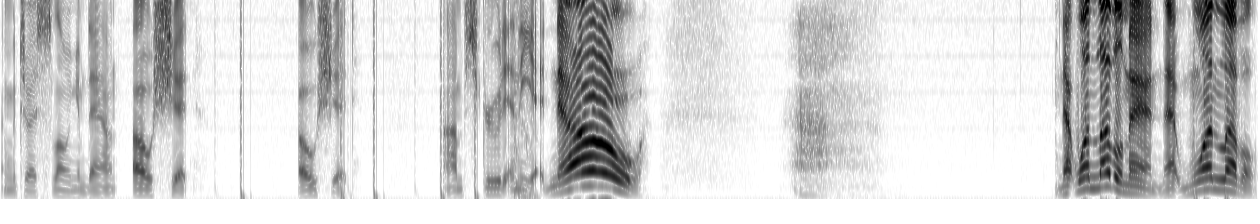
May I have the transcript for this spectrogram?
I'm gonna try slowing him down. Oh, shit. Oh, shit. I'm screwed in the... No! That one level, man. That one level.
